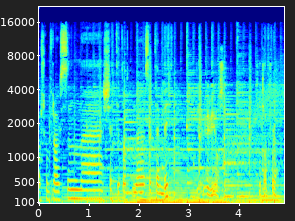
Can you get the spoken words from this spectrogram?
årskonferansen 6.-8. september. Det gjør vi også. Så takk for det.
